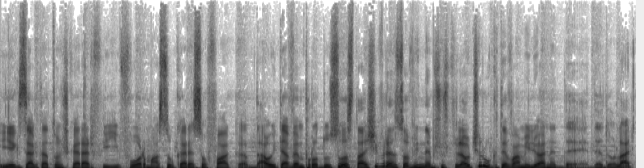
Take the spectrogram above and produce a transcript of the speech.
exact atunci care ar fi forma sub care să o facă. Da, uite, avem produsul ăsta și vrem să o vindem și nu știu, le-au cerut câteva milioane de, de dolari.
